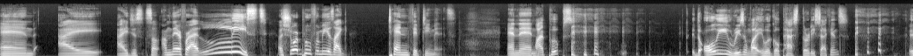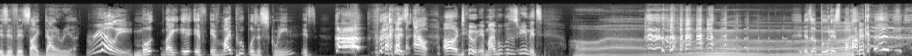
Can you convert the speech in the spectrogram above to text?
and I I just so I'm there for at least a short poo for me is like 10 15 minutes. And then My poops. the only reason why it would go past 30 seconds is if it's like diarrhea. really Mo- like if if my poop was a scream, it's and it's out. Oh, dude, if my poop was a scream, it's. Oh, uh, It's a Buddhist monk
